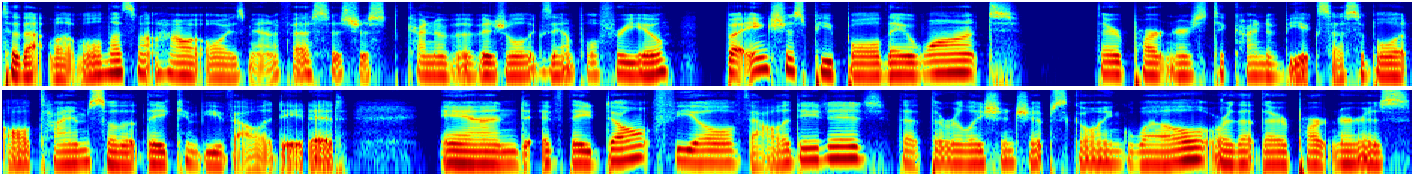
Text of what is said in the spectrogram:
to that level. That's not how it always manifests. It's just kind of a visual example for you. But anxious people, they want their partners to kind of be accessible at all times so that they can be validated. And if they don't feel validated that the relationship's going well or that their partner is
